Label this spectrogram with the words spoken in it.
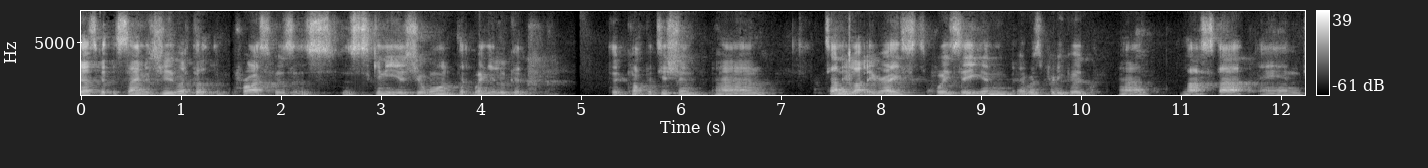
A bit the same as you. I thought the price was as, as skinny as you want, but when you look at the competition, um, it's only lightly raced, Boise, and it was pretty good uh, last start. And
